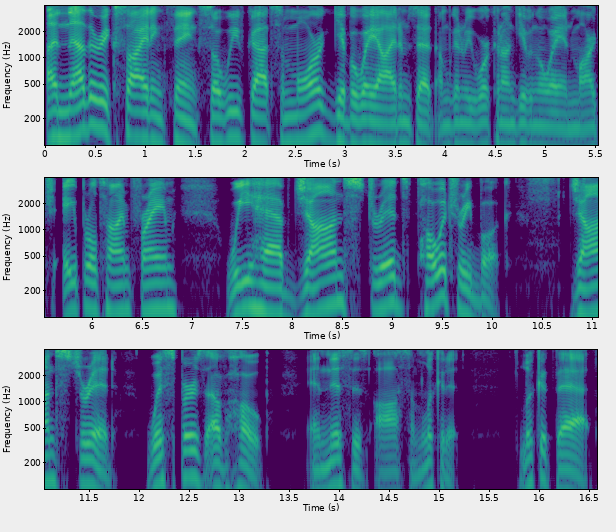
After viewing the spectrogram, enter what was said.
Another exciting thing. So we've got some more giveaway items that I'm going to be working on giving away in March, April time frame. We have John Strid's poetry book. John Strid, Whispers of Hope. And this is awesome. Look at it. Look at that.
